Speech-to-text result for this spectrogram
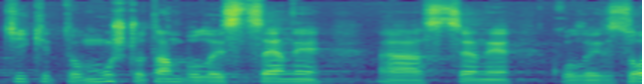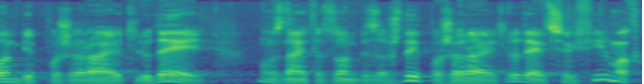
тільки тому, що там були сцени, е, сцени, коли зомбі пожирають людей. Ну, знаєте, зомбі завжди пожирають людей в цих фільмах,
